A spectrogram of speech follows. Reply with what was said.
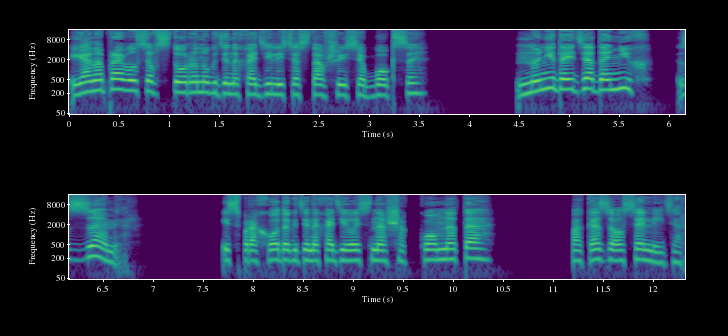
Я направился в сторону, где находились оставшиеся боксы, но, не дойдя до них, замер. Из прохода, где находилась наша комната, показался лидер.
